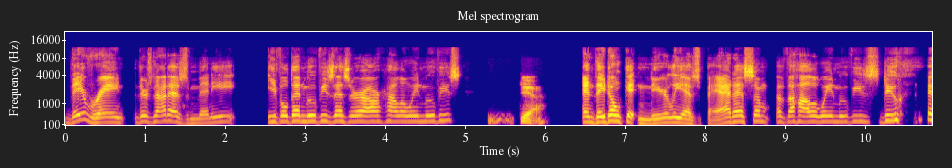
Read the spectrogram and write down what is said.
they reign. There's not as many Evil Dead movies as there are Halloween movies, yeah and they don't get nearly as bad as some of the Halloween movies do.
